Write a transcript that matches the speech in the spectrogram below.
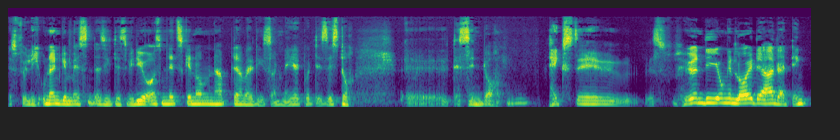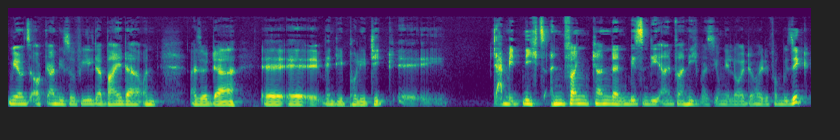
es völlig unangemessen, dass ich das Video aus dem Netz genommen habe, weil die sagen, naja gut, das ist doch, äh, das sind doch Texte, das hören die jungen Leute, ja, da denken wir uns auch gar nicht so viel dabei da. Und also da, äh, äh, wenn die Politik äh, damit nichts anfangen kann, dann wissen die einfach nicht, was junge Leute heute von Musik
